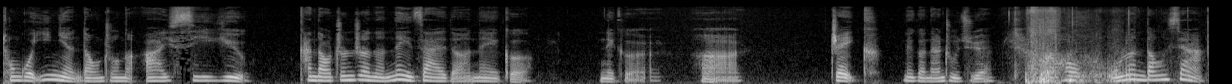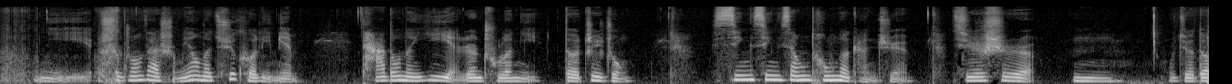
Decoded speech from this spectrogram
通过意念当中的 I C U，看到真正的内在的那个那个呃。Jake 那个男主角，然后无论当下你是装在什么样的躯壳里面，他都能一眼认出了你的这种心心相通的感觉。其实是，嗯，我觉得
